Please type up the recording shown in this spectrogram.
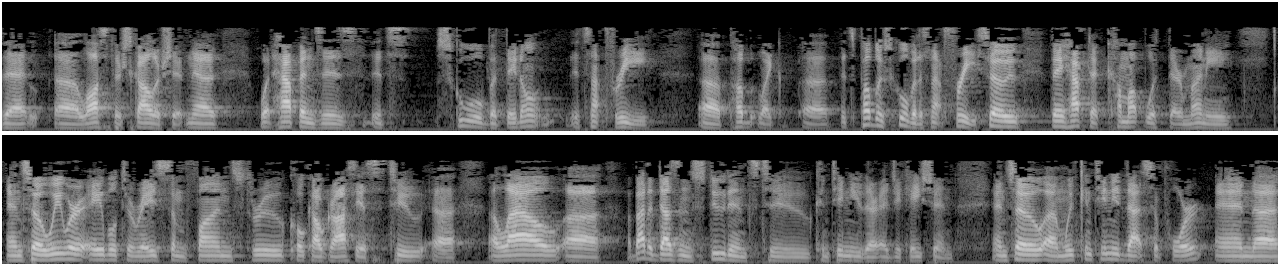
that uh, lost their scholarship. Now, what happens is it's school, but they don't. It's not free. Uh, pub like uh, it's public school, but it's not free. So they have to come up with their money and so we were able to raise some funds through Cocal Gracias to uh, allow uh, about a dozen students to continue their education. And so um, we've continued that support, and uh,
